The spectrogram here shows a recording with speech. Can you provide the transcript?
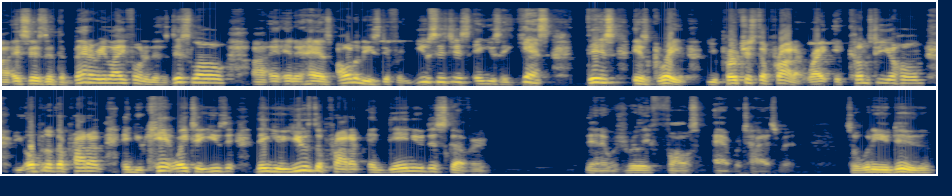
Uh, it says that the battery life on it is this long, uh, and, and it has all of these different usages. And you say, yes, this is great. You purchase the product, right? It comes to your home. You open up the product, and you can't wait to use it. Then you use the product, and then you discover then it was really false advertisement. So what do you do?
